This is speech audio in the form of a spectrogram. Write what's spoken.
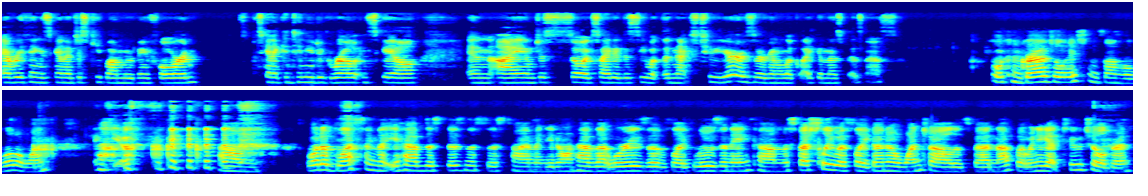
Everything's going to just keep on moving forward. It's going to continue to grow and scale and I am just so excited to see what the next two years are going to look like in this business. Well, congratulations on the little one. Thank you. um, what a blessing that you have this business this time and you don't have that worries of like losing income, especially with like I know one child is bad enough, but when you get two children,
